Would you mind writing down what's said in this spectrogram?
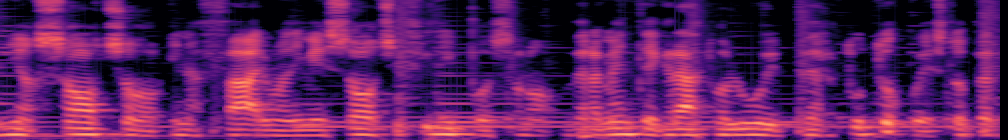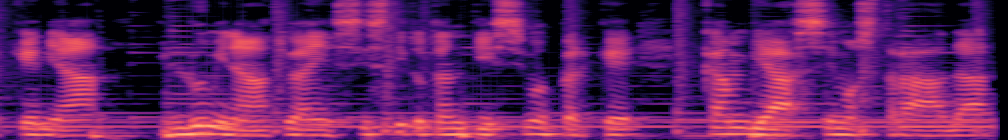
il mio socio in affari, uno dei miei soci, Filippo, sono veramente grato a lui per tutto questo perché mi ha illuminato e ha insistito tantissimo perché cambiassimo strada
